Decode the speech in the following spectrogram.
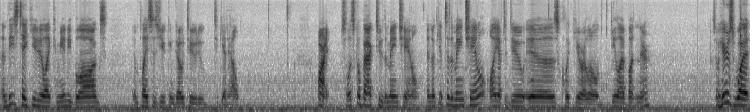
And these take you to like community blogs and places you can go to to, to get help. All right, so let's go back to the main channel. And to get to the main channel, all you have to do is click your little DLive button there. So here's what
